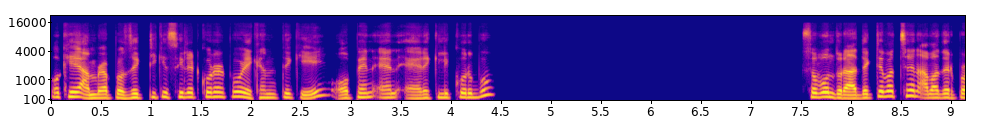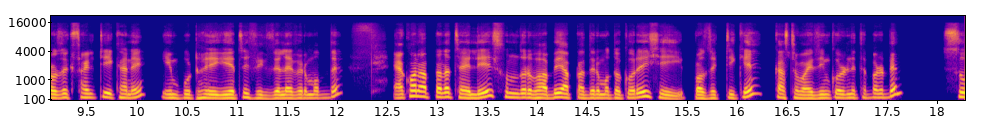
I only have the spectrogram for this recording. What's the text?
ওকে, আমরা প্রজেক্টটিকে সিলেক্ট করার পর এখান থেকে ওপেন অ্যান্ড অ্যারে ক্লিক করব। সো বন্ধুরা দেখতে পাচ্ছেন আমাদের প্রজেক্ট ফাইলটি এখানে ইনপুট হয়ে গিয়েছে পিক্সেল ল্যাব এর মধ্যে। এখন আপনারা চাইলে সুন্দরভাবে আপনাদের মতো করে সেই প্রজেক্টটিকে কাস্টমাইজিং করে নিতে পারবেন। সো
